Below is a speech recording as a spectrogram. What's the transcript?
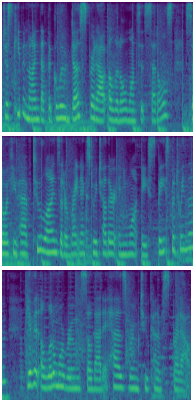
Just keep in mind that the glue does spread out a little once it settles, so if you have two lines that are right next to each other and you want a space between them, give it a little more room so that it has room to kind of spread out.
